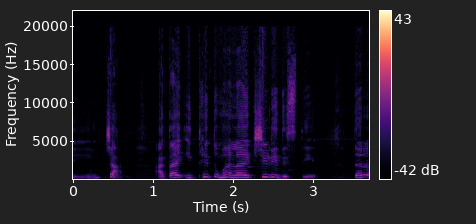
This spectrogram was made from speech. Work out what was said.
तीन चार. आता इथे तुम्हाला एक शिडी दिसतीये. तर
